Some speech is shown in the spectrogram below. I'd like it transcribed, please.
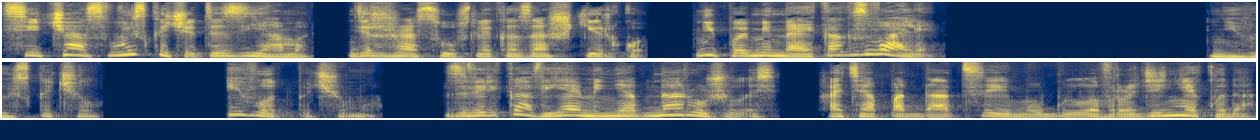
Сейчас выскочит из ямы, держа суслика за шкирку. Не поминай, как звали. Не выскочил. И вот почему. Зверька в яме не обнаружилось, хотя поддаться ему было вроде некуда.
